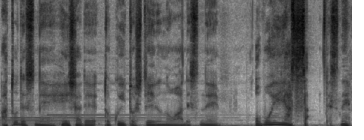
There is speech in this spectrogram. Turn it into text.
あとですね弊社で得意としているのはですね覚えやすさですね。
